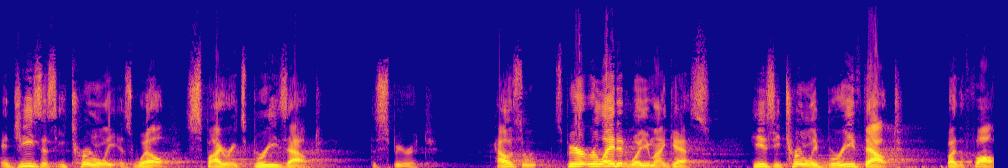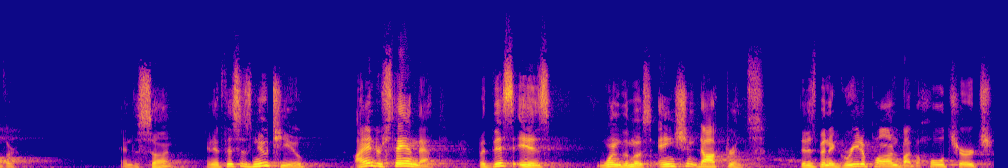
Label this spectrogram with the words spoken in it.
and Jesus eternally as well spirates, breathes out the Spirit. How is the Spirit related? Well, you might guess. He is eternally breathed out by the Father and the Son. And if this is new to you, I understand that. But this is one of the most ancient doctrines that has been agreed upon by the whole church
